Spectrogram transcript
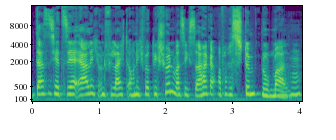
das ist jetzt sehr ehrlich und vielleicht auch nicht wirklich schön, was ich sage, aber es stimmt nun mal. Mhm.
